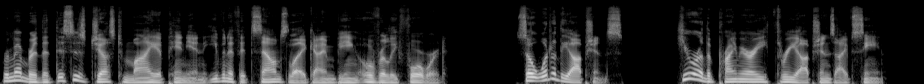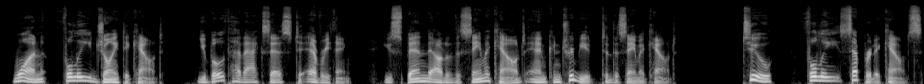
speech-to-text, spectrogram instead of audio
Remember that this is just my opinion, even if it sounds like I'm being overly forward. So, what are the options? Here are the primary three options I've seen. 1. Fully joint account. You both have access to everything. You spend out of the same account and contribute to the same account. 2. Fully separate accounts.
